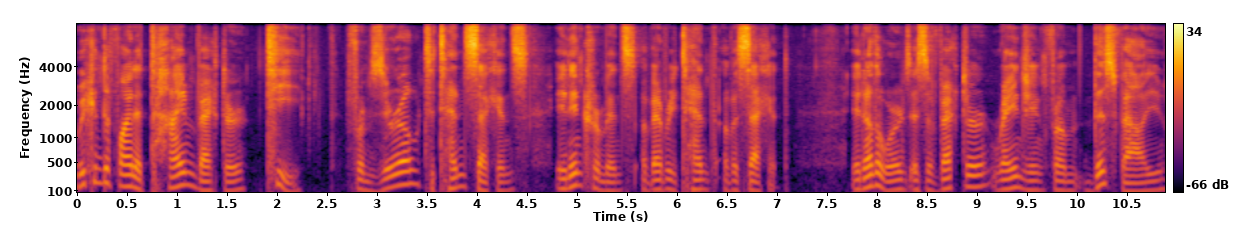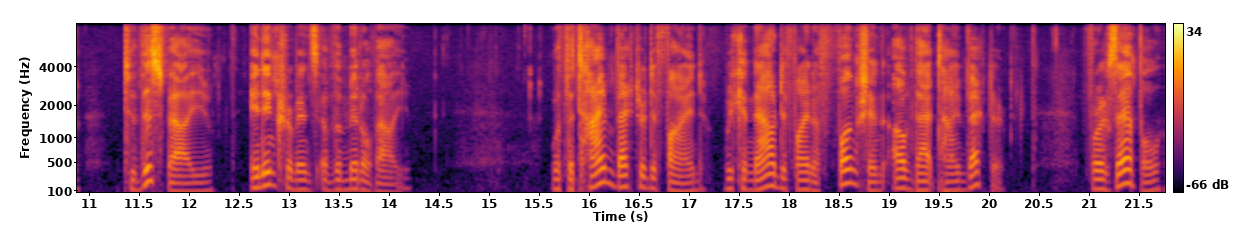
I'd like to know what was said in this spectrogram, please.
We can define a time vector t from 0 to 10 seconds in increments of every tenth of a second. In other words, it's a vector ranging from this value to this value in increments of the middle value. With the time vector defined, we can now define a function of that time vector. For example,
